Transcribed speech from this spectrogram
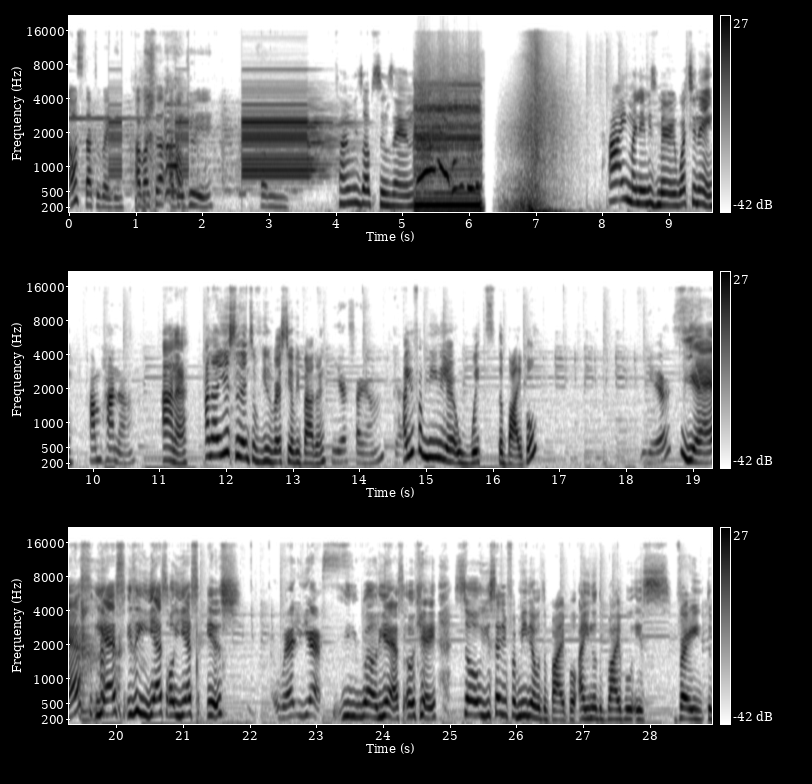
I want to start over again. Abattoir, Abejoye. Um, Time is up, Susan. Hi, my name is Mary. What's your name? I'm Hannah. Anna. Anna, are you a student of University of Ibadan? Yes, I am. Are you familiar with the Bible? Yes. Yes. Yes. Is it yes or yes-ish? Well, yes. Well, yes, okay. So you said you're familiar with the Bible, and you know the Bible is very the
